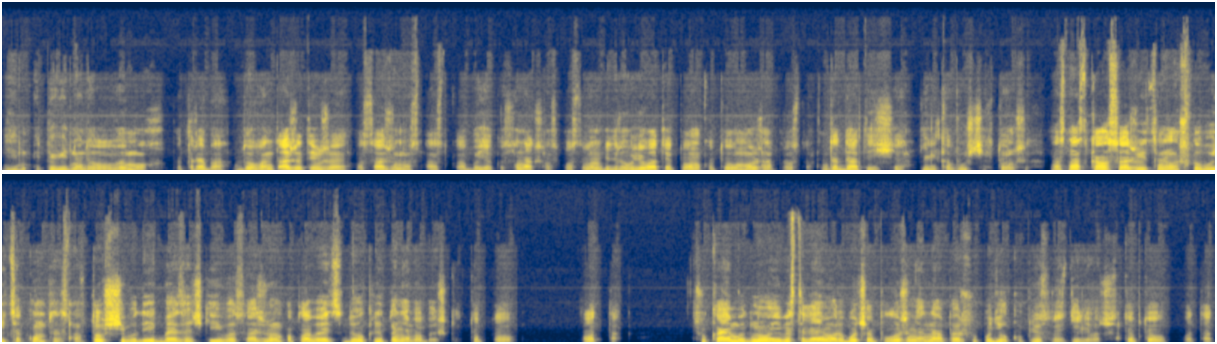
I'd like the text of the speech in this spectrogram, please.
відповідно до вимог потреба довантажити вже осаджену оснастку або якось інакшим способом відрегулювати тонко, то можна просто додати ще кілька вущих тонших. Оснастка осаджується, налаштовується комплексно в товщі води, без гачків, осаджуємо поплавець до укріплення бабишки. Тобто, от так. Шукаємо дно і виставляємо робоче положення на першу поділку плюс розділювач. Тобто, отак.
